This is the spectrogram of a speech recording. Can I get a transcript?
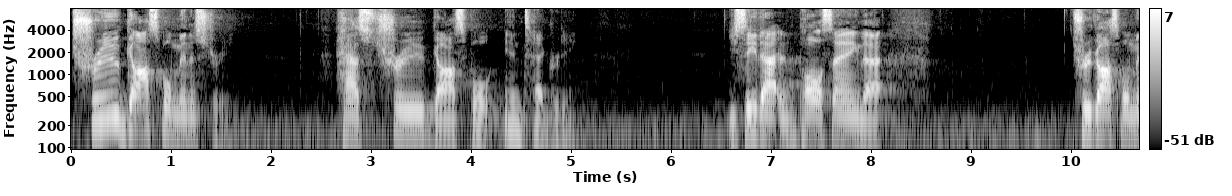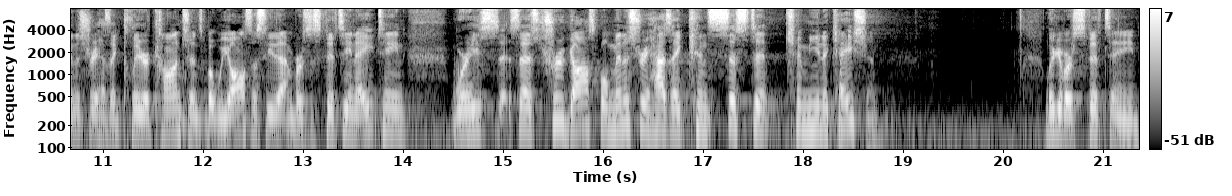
True gospel ministry has true gospel integrity. You see that in Paul saying that true gospel ministry has a clear conscience, but we also see that in verses 15 and 18 where he says true gospel ministry has a consistent communication. Look at verse 15.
